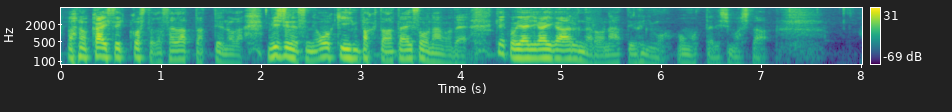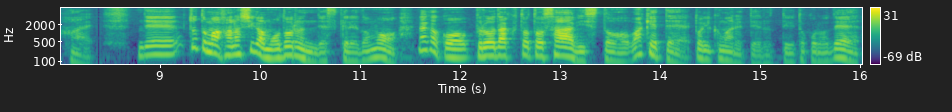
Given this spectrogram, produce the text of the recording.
あの解析コストが下がったっていうのがビジネスに大きいインパクトを与えそうなので、結構やりがいがあるんだろうなっていうふうにも思ったりしました。はい。で、ちょっとまあ話が戻るんですけれども、なんかこう、プロダクトとサービスと分けて取り組まれているっていうところで、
